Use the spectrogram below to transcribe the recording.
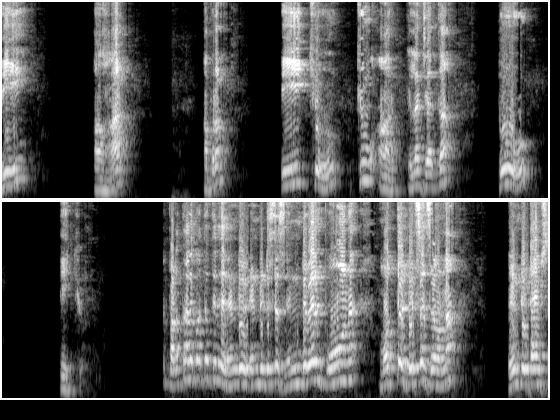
பி ஆர் அப்புறம் பி கியூ கியூ ஆர் எல்லாம் சேர்த்தா டூ பி கியூ படத்தாலே பார்த்தா தெரியுது ரெண்டு ரெண்டு டிஸ்டன்ஸ் ரெண்டு பேரும் போன மொத்த டிஸ்டன்ஸ் எவ்வளோன்னா ரெண்டு டைம்ஸ்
